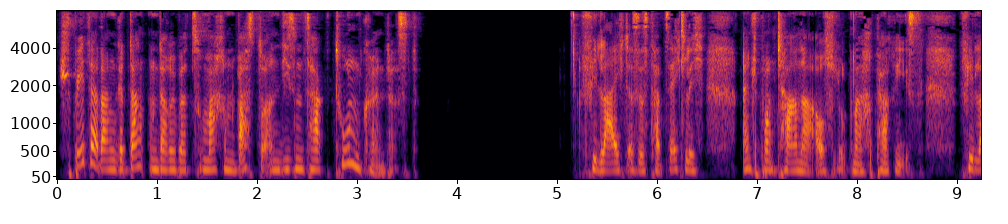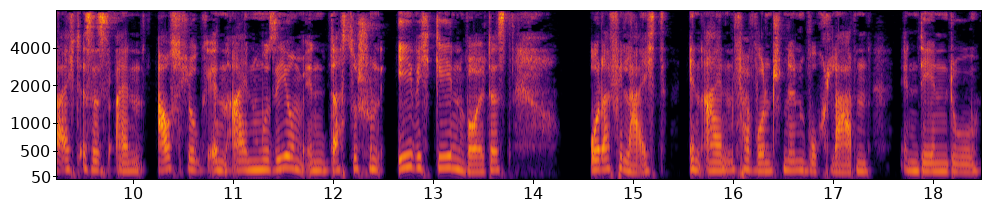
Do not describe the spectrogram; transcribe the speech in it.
später dann Gedanken darüber zu machen, was du an diesem Tag tun könntest. Vielleicht ist es tatsächlich ein spontaner Ausflug nach Paris. Vielleicht ist es ein Ausflug in ein Museum, in das du schon ewig gehen wolltest. Oder vielleicht in einen verwunschenen Buchladen, in den du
